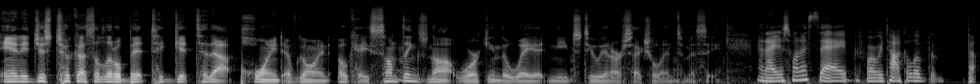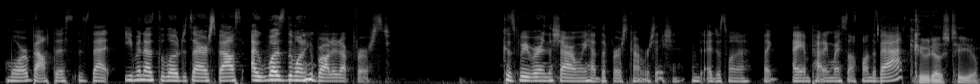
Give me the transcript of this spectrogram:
And it just took us a little bit to get to that point of going okay something's not working the way it needs to in our sexual intimacy. And I just want to say before we talk a little bit more about this is that even as the low desire spouse, I was the one who brought it up first because we were in the shower and we had the first conversation. I'm- just want to like I am patting myself on the back. kudos to you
